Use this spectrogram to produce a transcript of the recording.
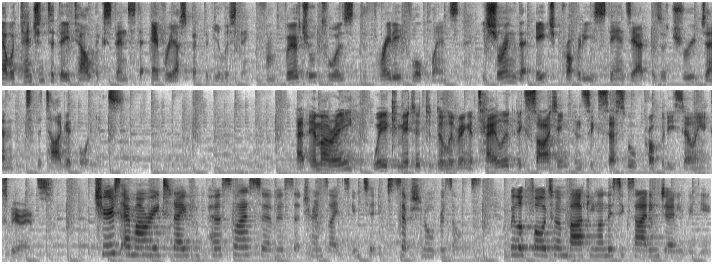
Our attention to detail extends to every aspect of your listing, from virtual tours to 3D floor plans, ensuring that each property stands out as a true gem to the target audience. At MRE, we are committed to delivering a tailored, exciting and successful property selling experience. Choose MRE today for personalised service that translates into exceptional results. We look forward to embarking on this exciting journey with you.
